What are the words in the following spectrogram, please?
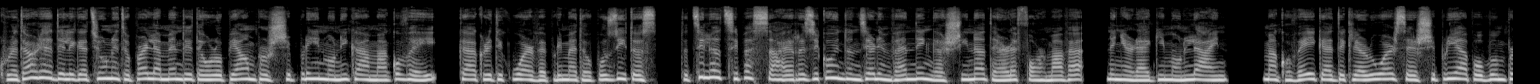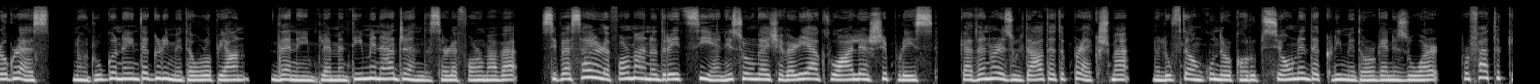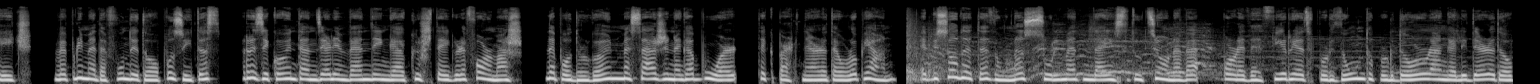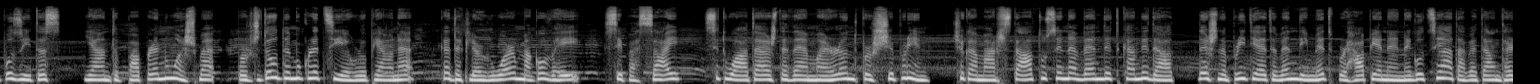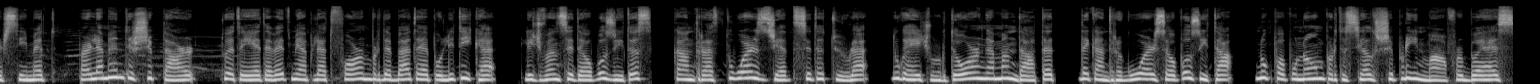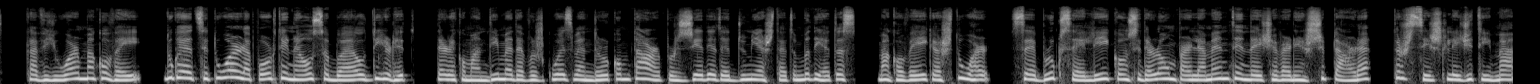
Kryetarja e delegacionit të Parlamentit Europian për Shqipërinë, Monika Makovej, ka kritikuar veprimet e opozitës, të cilat sipas saj rrezikojnë të nxjerrin vendin nga shinat e reformave. Në një reagim online, Makovej ka deklaruar se Shqipëria po bën progres, në rrugën e integrimit europian dhe në implementimin e axhendës së reformave. Sipas saj, reforma në drejtësi e nisur nga qeveria aktuale e Shqipërisë ka dhënë rezultate të prekshme në luftën kundër korrupsionit dhe krimit të organizuar. Për fat të keq, veprimet e fundit të opozitës rrezikojnë ta nxjerrin vendin nga ky shteg reformash, dhe po dërgojnë mesazhin e gabuar tek partnerët europianë. Episodet e dhunës, sulmet ndaj institucioneve, por edhe thirrjet për dhunë të përdorura nga liderët e opozitës janë të papranueshme për çdo demokraci europiane, ka deklaruar Makovej. Sipas saj, situata është edhe më e rëndë për Shqipërinë, që ka marrë statusin e vendit kandidat dhe është në pritje të vendimit për hapjen e negociatave të anëtarësimit. Parlamenti shqiptar, Duhet të jetë e vetmja platformë për debatet politike, ligjvënësit e opozitës kanë tradhtuar zgjedhësit e tyre, duke hequr dorë nga mandatet dhe kanë treguar se opozita nuk po punon për të sjellë Shqipërinë më afër BE-së, ka vijuar Makovej, duke cituar raportin e OSBE-ODIHR-it dhe rekomandimet e vëzhguesve ndërkombëtarë për zgjedhjet e dy mijë e shtatëmbëdhjetës, Makovej ka shtuar se Brukseli konsideron parlamentin dhe qeverinë shqiptare tërësisht legjitime.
